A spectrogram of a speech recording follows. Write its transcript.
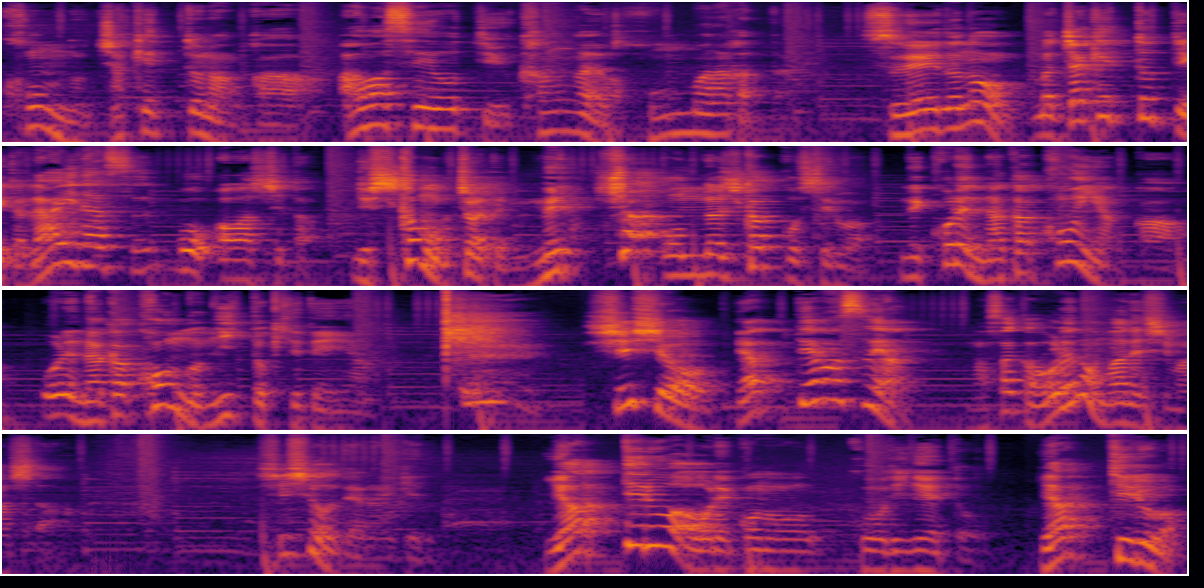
紺のジャケットなんか合わせようっていう考えはほんまなかったね。スウェードの、まあ、ジャケットっていうかライダースを合わせてた。でしかもちょっと待ってめっちゃ同じ格好してるわ。でこれ中紺やんか。俺中紺のニット着ててんやん。師匠やってますやん。まさか俺の真似しました。師匠ではないけど。やってるわ俺このコーディネート。やってるわ。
